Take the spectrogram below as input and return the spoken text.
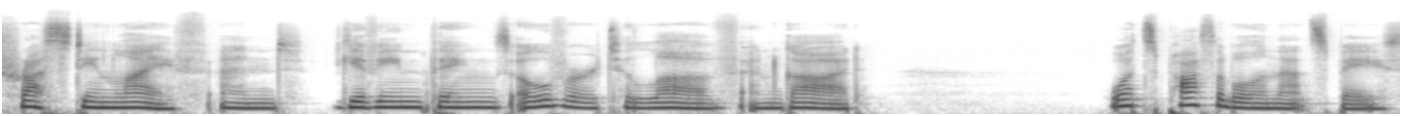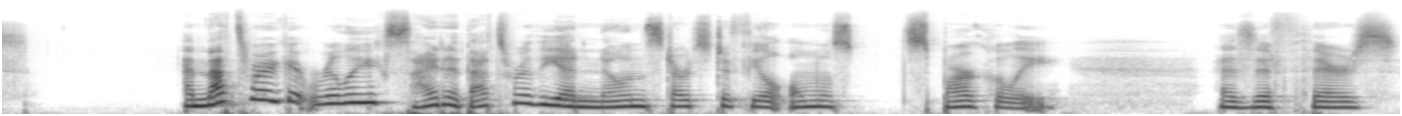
trusting life and giving things over to love and God. What's possible in that space? And that's where I get really excited. That's where the unknown starts to feel almost sparkly, as if there's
